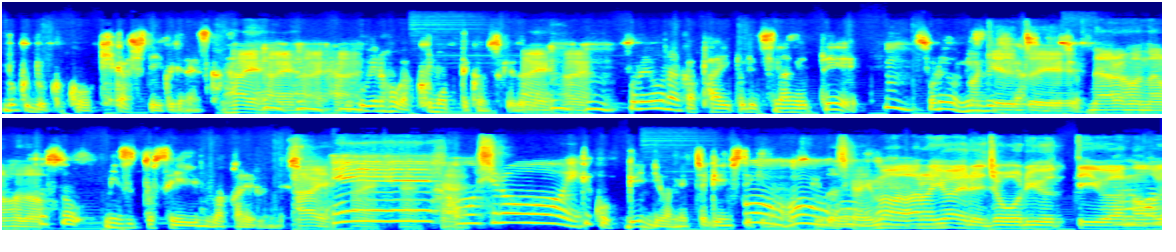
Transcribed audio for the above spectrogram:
ブクブクこう気化していくじゃないですか。はいはいはいはい。上の方が曇ってくんですけど、はいうんうんそれをなんかパイプでつなげてうんそれを水で冷やすんですよ。なるほどなるほど。そうすると水と精油に分かれるんですよ。はいはいへーはいはい。面白い結構原理はめっちゃ原始的なんですけど、うんうん確かに、まあ、あの、いわゆる上流っていう、あの、理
